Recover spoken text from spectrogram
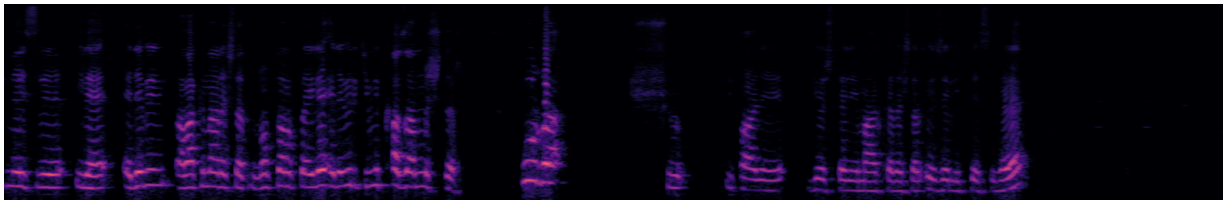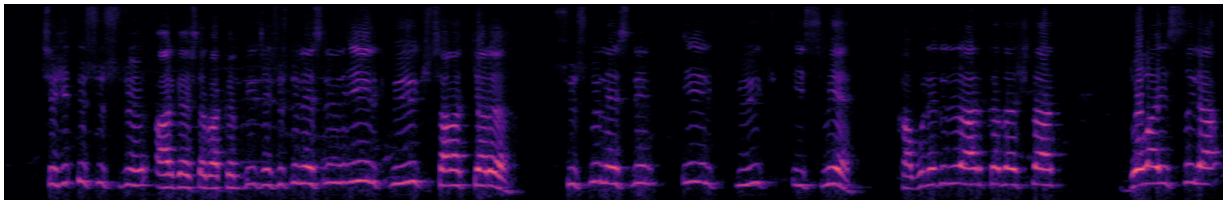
Nesri ile edebi, bakın arkadaşlar nokta nokta ile edebi kimlik kazanmıştır. Burada şu ifadeyi göstereyim arkadaşlar özellikle sizlere. Çeşitli süslü arkadaşlar bakın. Bir süslü neslin ilk büyük sanatkarı. Süslü neslin ilk büyük ismi kabul edilir arkadaşlar. Dolayısıyla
